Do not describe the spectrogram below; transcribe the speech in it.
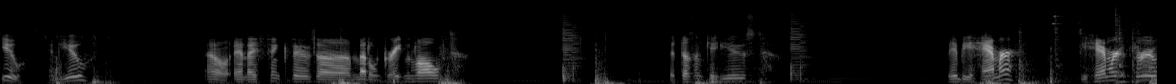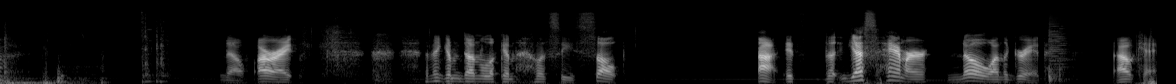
you, and you. Oh, and I think there's a metal grate involved that doesn't get used. Maybe a hammer? You hammer it through? No. Alright. I think I'm done looking. Let's see. Salt. Ah, it's the yes hammer, no on the grid. Okay.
